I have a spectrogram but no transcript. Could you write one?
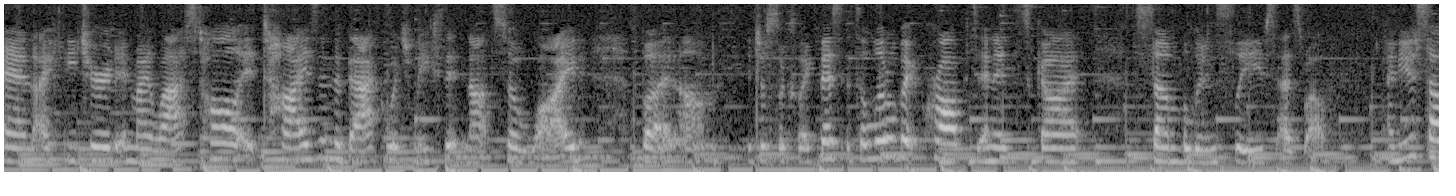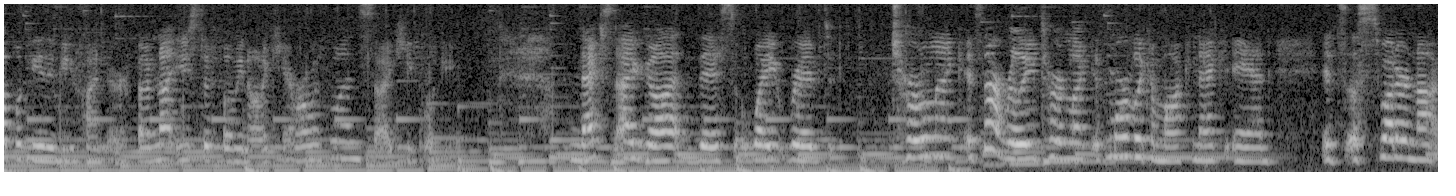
and I featured in my last haul. It ties in the back which makes it not so wide but um, it just looks like this. It's a little bit cropped and it's got some balloon sleeves as well. I need to stop looking at the viewfinder but I'm not used to filming on a camera with one so I keep looking. Next I got this white ribbed turtleneck. It's not really a turtleneck, it's more of like a mock neck and it's a sweater, not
